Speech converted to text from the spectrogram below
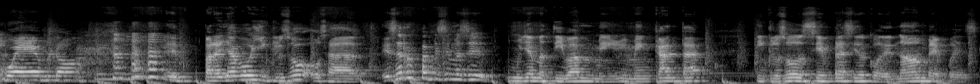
su pueblo. Eh, para allá voy, incluso, o sea, esa ropa a mí se me hace muy llamativa, me, me encanta. Incluso siempre ha sido como de, no, hombre, pues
